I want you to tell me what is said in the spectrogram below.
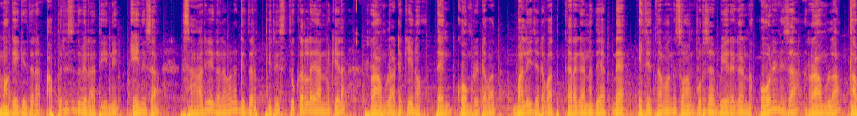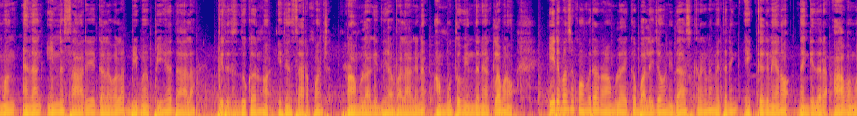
මගේ ගෙදර අපිරිසිදු වෙලා තියන්නේ ඒ නිසා සාරිය ගලවල ගෙදර පිරිසිදු කරලා යන්න කියලා රාමුලාට කියනවා. දැන් කොම්රිටවත් බලීජටවත් කරගන්න දෙයක් නෑ. ඉතින් තමන්ගේ ස්වාම්පුරුෂයා බේරගන්න ඕන නිසා රාමුලා තමන් ඇඳන් ඉන්න සාරිය ගලවල බිම පිහ දාලා පිරිසිදු කරනවා. ඉතින් සරපංච් රාමුලාගේ දිහා බලාගෙන අමුතු වින්දනයක් ලබනවා. ඊට පස්සේ කොමිර රාමුලා එක්ක බලිජව නිදාස් කරගෙන මෙතනින් එක්කගෙන යනවා. දැන් ගෙදර ආවම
